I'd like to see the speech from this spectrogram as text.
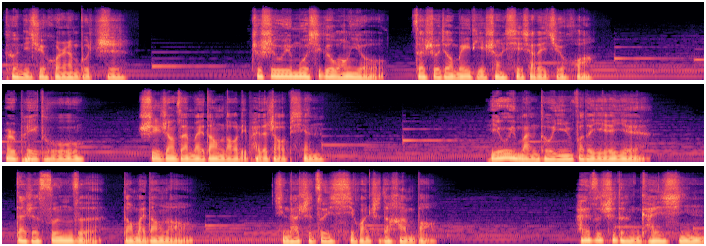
可你却浑然不知。这是一位墨西哥网友在社交媒体上写下的一句话，而配图是一张在麦当劳里拍的照片。一位满头银发的爷爷，带着孙子到麦当劳，请他吃最喜欢吃的汉堡。孩子吃的很开心，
